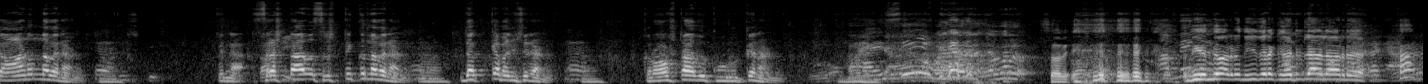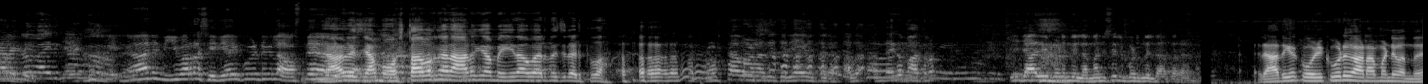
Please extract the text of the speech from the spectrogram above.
കാണുന്നവനാണ്. പിന്നെ സ്രഷ്ടാവ് സൃഷ്ടിക്കുന്നവനാണ്. ഇതൊക്കെ മനുഷ്യരാണ്. ക്രോഷ്ടാവ് കുറുക്കനാണ്. സോറി നീ എന്ത് പറഞ്ഞു? നീ ഇതുവരെ ഞാൻ നീ പറഞ്ഞ ഞാൻ ഞാൻ മോഷ്ടാവങ്ങനാണെങ്കിൽ ഞാൻ മെയിൻ ആവുമായിരുന്നു വെച്ചാൽ എടുത്തതാ. ക്രോഷ്ടാവാണ് അത് ശരിയായ ഉത്തരം അത് മാത്രം ഈ ജാതിയിൽ പെടുന്നില്ല മനുഷ്യരിൽ പെടുന്നില്ല അത്രയാണ്. രാധിക കോഴിക്കോട് കാണാൻ വേണ്ടി വന്ന്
